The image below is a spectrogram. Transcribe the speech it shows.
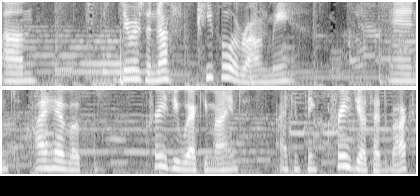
um, there was enough people around me, and I have a crazy, wacky mind. I can think crazy outside the box.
